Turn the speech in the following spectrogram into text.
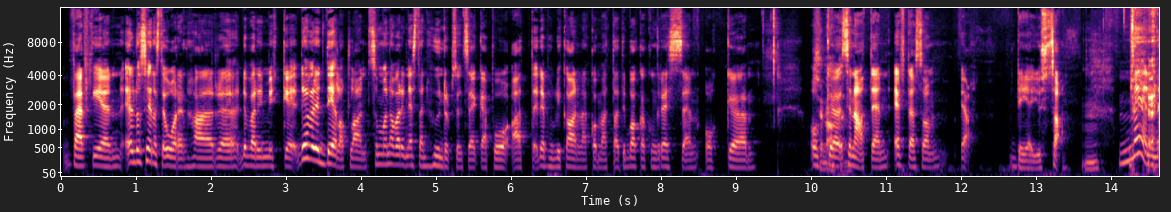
verkligen, eller de senaste åren har eh, det varit mycket, det har varit ett delat land, så man har varit nästan 100% säker på att republikanerna kommer att ta tillbaka kongressen och, eh, och Senaten. senaten. eftersom, ja, det jag just sa. Men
